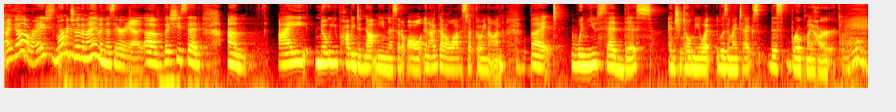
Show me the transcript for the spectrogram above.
I know, right? She's more mature than I am in this area. Um, but she said, um, I know you probably did not mean this at all, and I've got a lot of stuff going on. But when you said this, and she told me what was in my text, this broke my heart. Oh.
